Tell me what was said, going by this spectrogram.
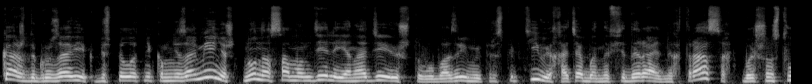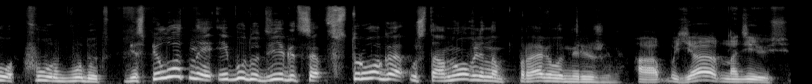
каждый грузовик беспилотником не заменишь, но на самом деле я надеюсь, что в обозримой перспективе хотя бы на федеральных трассах большинство фур будут беспилотные и будут двигаться в строго установленном правилами режиме. А я надеюсь,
